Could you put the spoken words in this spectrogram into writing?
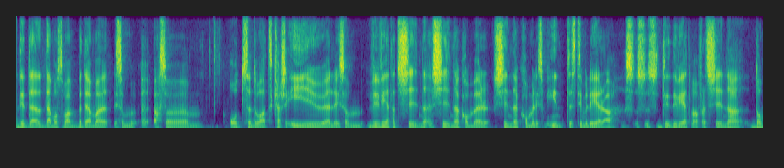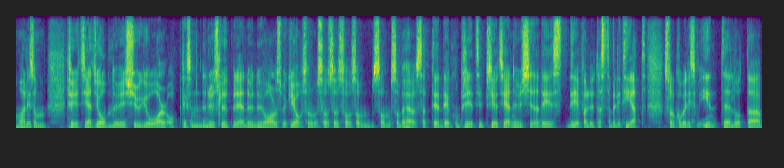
det där, där måste man bedöma liksom, eh, alltså, oddsen då att kanske EU eller liksom, vi vet att Kina, Kina kommer, Kina kommer liksom inte stimulera. Så, så det, det, vet man för att Kina de har liksom prioriterat jobb nu i 20 år och liksom, nu är det slut med det. Nu, nu har de så mycket jobb som, som, som, som, som, som behövs. Så det, det de kommer prioritera nu i Kina det är, det är valutastabilitet. Så de kommer liksom inte låta...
